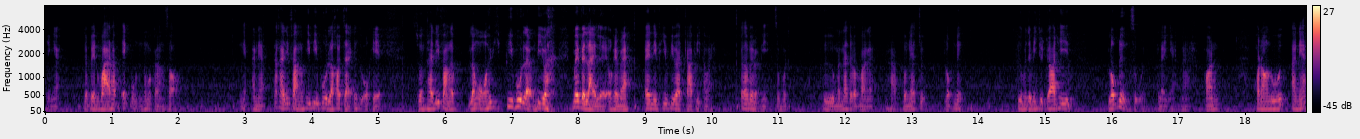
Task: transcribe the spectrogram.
อย่างเงี้ย จะเป็น y ทับ x บวกหนึ่งทั้งหมดกำลังสองเนี่ยอันเนี้ยถ้าใครที่ฟังที่พี่พูดแล้วเข้าใจก็คือโอเค ส่วนใครที่ฟังแล้วแล้วงงว่าพี่พี่พูดอะไรของพี่วะไม่เป็นไรเลยโอเคไหมไอ้นี่พี่พี่วาดกราฟผิดเอาไหมก็ต้องเป็นแบบนี้สมมติ คือมันน่าจะประมาณนี้นะครับตรงนี้จุดลบหนึ่งคือมันจะมีจุดยอดที่ลบหนึ่งศูนย์อะไรเงี้ยนะเพราะพอน้องรู้อันเนี้ย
